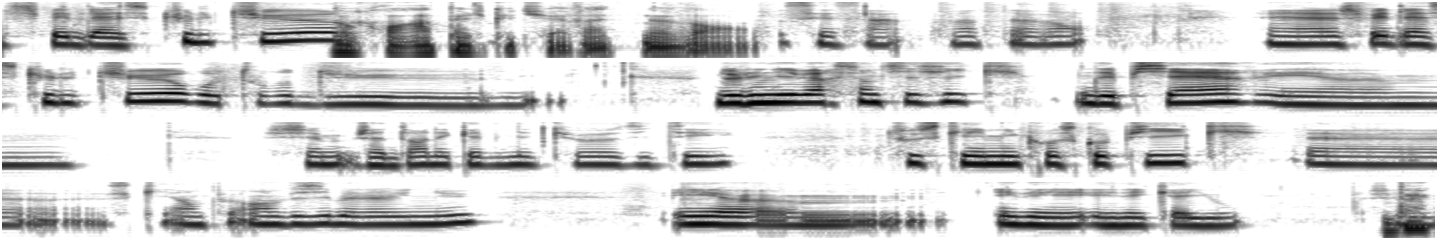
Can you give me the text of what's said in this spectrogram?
je fais de la sculpture. Donc on rappelle que tu as 29 ans. C'est ça, 29 ans. Euh, je fais de la sculpture autour du, de l'univers scientifique, des pierres et euh, j'adore les cabinets de curiosité, tout ce qui est microscopique, euh, ce qui est un peu invisible à l'œil nu et, et, les, et les cailloux. J'aime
